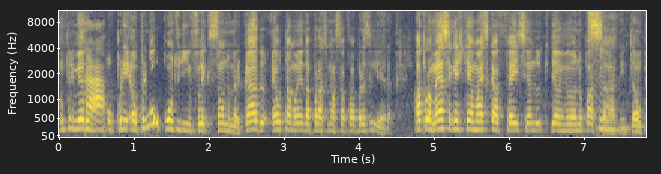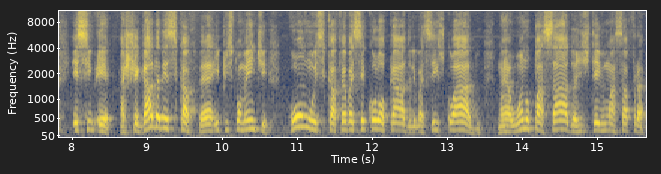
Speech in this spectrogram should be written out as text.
No primeiro, tá. o, o, primeiro ponto de inflexão do mercado é o tamanho da próxima safra brasileira. A promessa é que a gente tenha mais café esse ano do que no ano passado. Sim. Então, esse, é, a chegada desse café, e principalmente como esse café vai ser colocado, ele vai ser escoado. Né? O ano passado a gente teve uma safra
